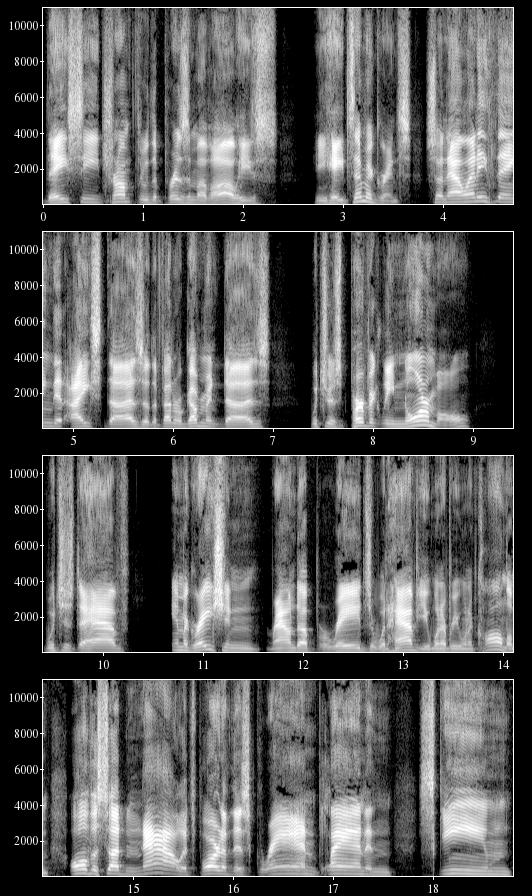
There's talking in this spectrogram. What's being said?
They see Trump through the prism of, oh, he's he hates immigrants. So now anything that ICE does or the federal government does, which is perfectly normal, which is to have immigration roundup or raids or what have you, whatever you want to call them, all of a sudden now it's part of this grand plan and scheme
